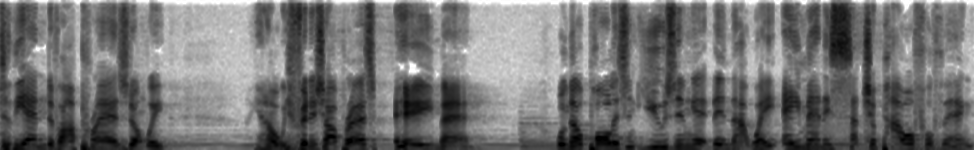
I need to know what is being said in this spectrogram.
to the end of our prayers, don't we? You know, we finish our prayers, Amen. Well, no, Paul isn't using it in that way. Amen is such a powerful thing.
